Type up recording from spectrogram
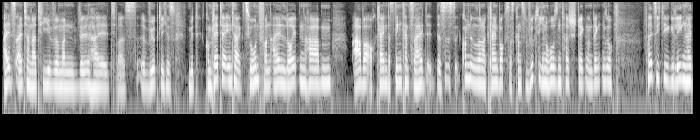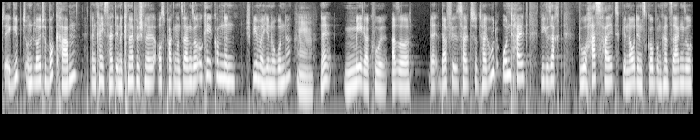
als Alternative, man will halt was äh, Wirkliches mit kompletter Interaktion von allen Leuten haben, aber auch klein, das Ding kannst du halt, das ist, kommt in so einer kleinen Box, das kannst du wirklich in eine Hosentasche stecken und denken so, falls sich die Gelegenheit ergibt und Leute Bock haben, dann kann ich es halt in eine Kneipe schnell auspacken und sagen so, okay, komm, dann spielen wir hier eine Runde. Mhm. Ne? Mega cool. Also da, dafür ist halt total gut. Und halt, wie gesagt, du hast halt genau den Scope und kannst sagen so,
